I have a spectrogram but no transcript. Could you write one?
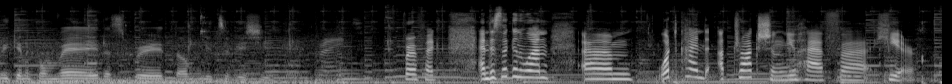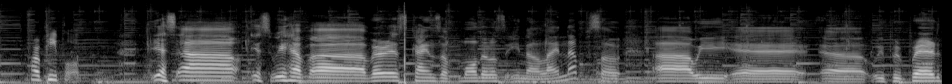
we can convey the spirit of Mitsubishi. Perfect. And the second one, um, what kind of attraction you have uh, here for people? Yes, uh, yes, we have uh, various kinds of models in our lineup. So uh, we uh, uh, we prepared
